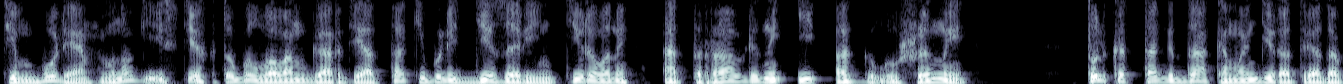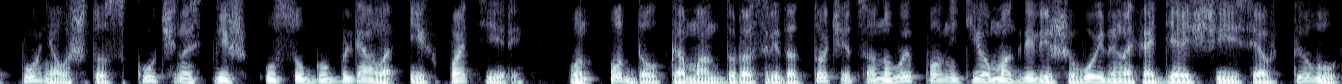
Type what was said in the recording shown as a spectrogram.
тем более, многие из тех, кто был в авангарде атаки, были дезориентированы, отравлены и оглушены. Только тогда командир отряда понял, что скучность лишь усугубляла их потери. Он отдал команду рассредоточиться, но выполнить ее могли лишь воины, находящиеся в тылу.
